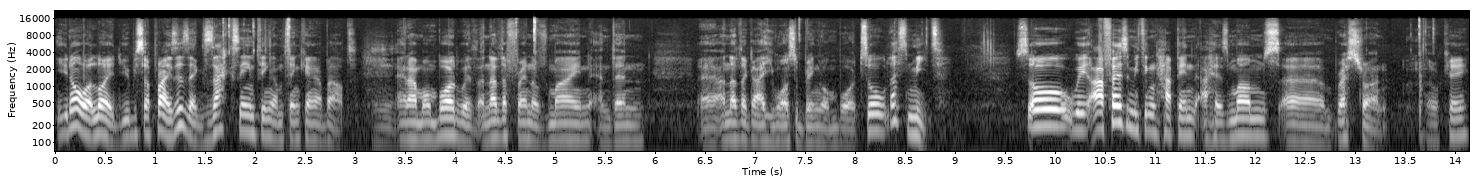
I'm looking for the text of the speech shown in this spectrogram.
you know what, Lloyd, you'd be surprised. This is the exact same thing I'm thinking about. And I'm on board with another friend of mine and then uh, another guy he wants to bring on board. So let's meet. So we, our first meeting happened at his mom's uh, restaurant, okay?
